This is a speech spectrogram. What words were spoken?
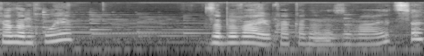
Каланхоя. Забываю, как она называется.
